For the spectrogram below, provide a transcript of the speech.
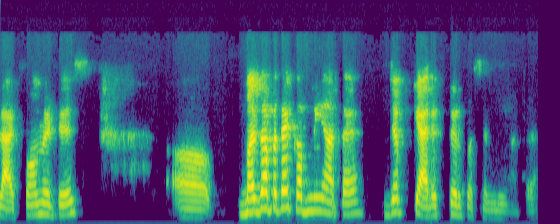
platform it is uh, मज़ा पता है कब नहीं आता है? जब कैरेक्टर पसंद नहीं आता है।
